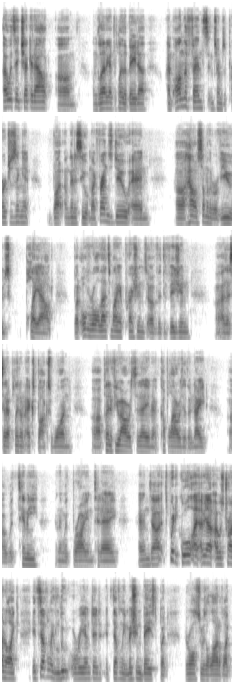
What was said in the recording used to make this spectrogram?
I would say check it out. Um, I'm glad I got to play the beta. I'm on the fence in terms of purchasing it, but I'm going to see what my friends do and uh, how some of the reviews play out. But overall, that's my impressions of the division. Uh, as I said, I played on Xbox One. Uh, played a few hours today and a couple hours the other night uh, with Timmy and then with Brian today. And uh, it's pretty cool. I, I mean, I, I was trying to like, it's definitely loot oriented. It's definitely mission based, but there also is a lot of like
